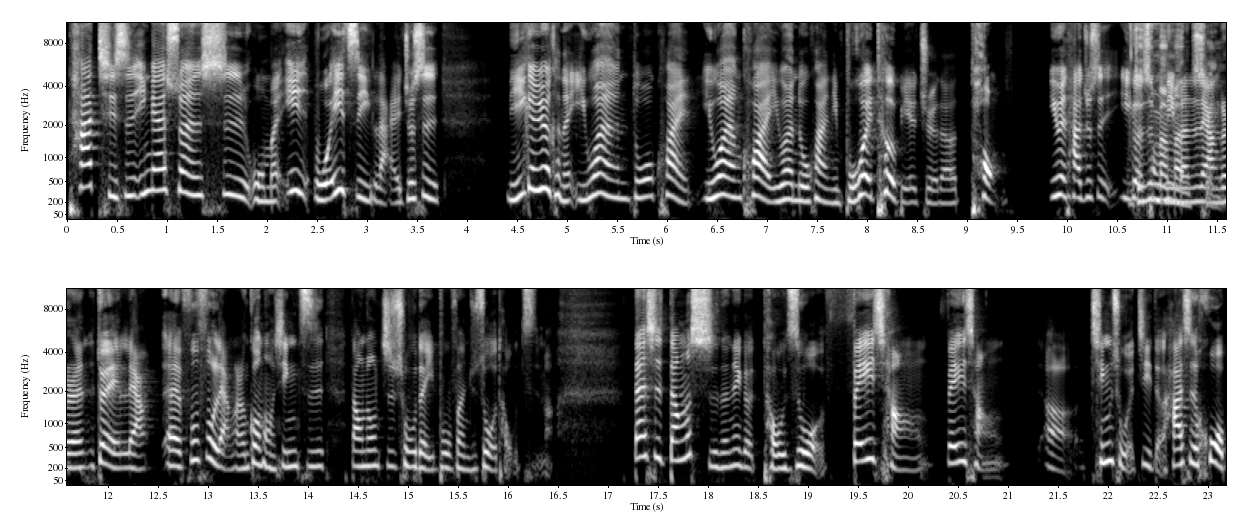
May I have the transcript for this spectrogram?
他其实应该算是我们一我一直以来就是，你一个月可能一万多块，一万块，一万多块，你不会特别觉得痛，因为它就是一个你们两个人对两呃夫妇两个人共同薪资当中支出的一部分去做投资嘛。但是当时的那个投资，我非常非常呃清楚的记得，它是获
